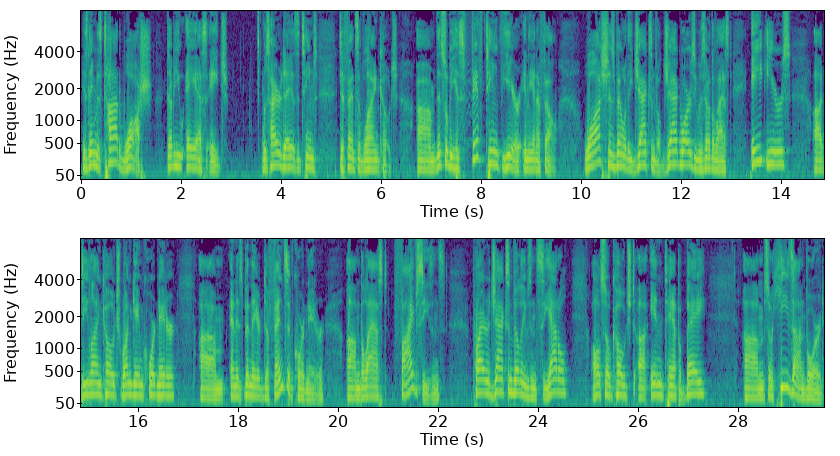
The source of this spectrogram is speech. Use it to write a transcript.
His name is Todd Wash, W A S H. Was hired today as the team's defensive line coach. Um, this will be his 15th year in the NFL. Wash has been with the Jacksonville Jaguars. He was there the last eight years, uh, D line coach, run game coordinator, um, and has been their defensive coordinator um, the last five seasons. Prior to Jacksonville, he was in Seattle, also coached uh, in Tampa Bay. Um, so he's on board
